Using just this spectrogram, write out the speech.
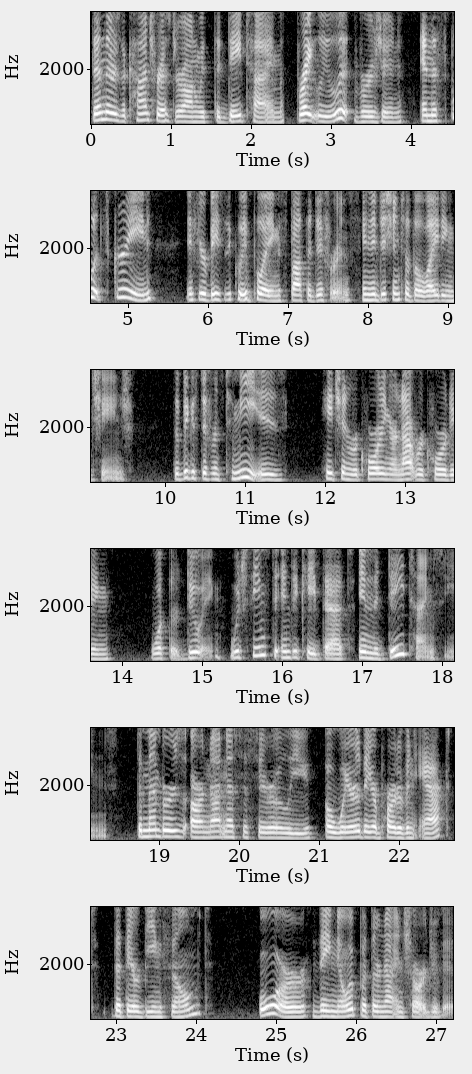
Then there's a contrast drawn with the daytime, brightly lit version, and the split screen if you're basically playing Spot the Difference, in addition to the lighting change. The biggest difference to me is Haechan recording or not recording what they're doing, which seems to indicate that in the daytime scenes, the members are not necessarily aware they are part of an act, that they are being filmed, or they know it but they're not in charge of it.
